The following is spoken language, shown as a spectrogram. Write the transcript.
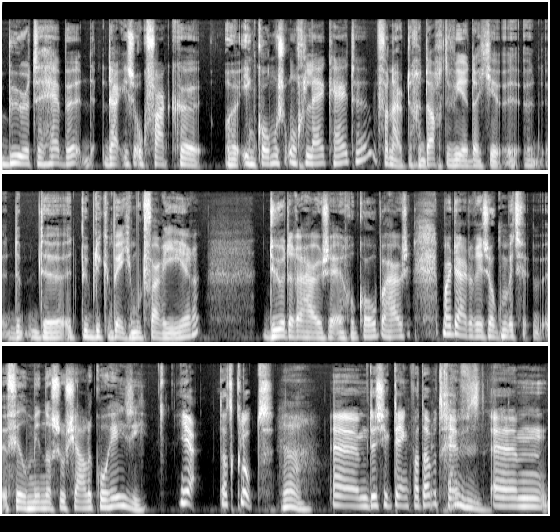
buurten hebben, daar is ook vaak inkomensongelijkheid. Hè? Vanuit de gedachte weer dat je de, de, het publiek een beetje moet variëren. Duurdere huizen en goedkope huizen. Maar daardoor is ook met veel minder sociale cohesie. Ja, dat klopt. Ja. Um, dus ik denk wat dat betreft um,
